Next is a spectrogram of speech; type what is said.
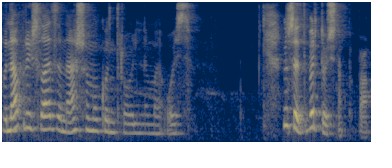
Вона прийшла за нашими контрольними. Ось. Ну все, тепер точно, папа.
